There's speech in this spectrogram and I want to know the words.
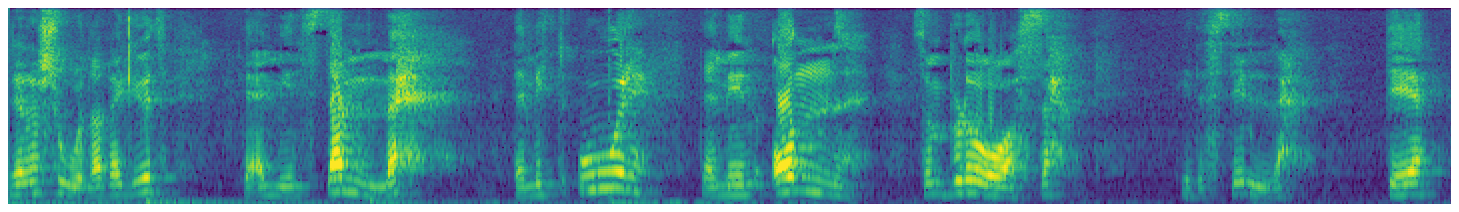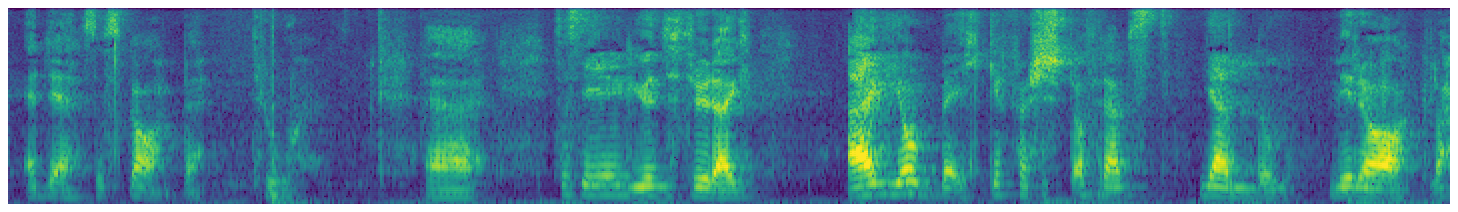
relasjoner med Gud, det er min stemme. Det er mitt ord. Det er min ånd som blåser i det stille. Det er det som skaper tro. Eh, så sier Gud, tror jeg, jeg jobber ikke først og fremst gjennom mirakler.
